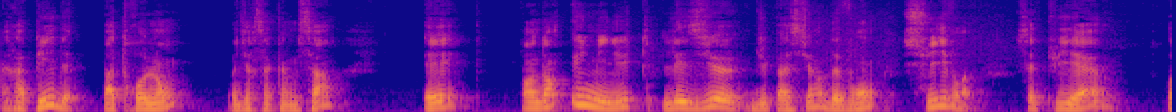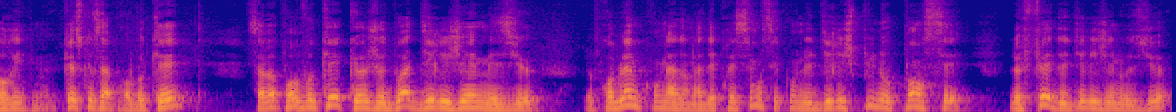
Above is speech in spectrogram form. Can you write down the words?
rapide, pas trop long, on va dire ça comme ça, et pendant une minute, les yeux du patient devront suivre cette cuillère au rythme. Qu'est-ce que ça va provoquer? Ça va provoquer que je dois diriger mes yeux. Le problème qu'on a dans la dépression, c'est qu'on ne dirige plus nos pensées le fait de diriger nos yeux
